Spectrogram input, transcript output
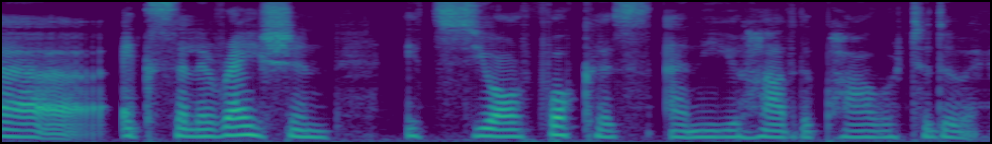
uh, acceleration. It's your focus, and you have the power to do it.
